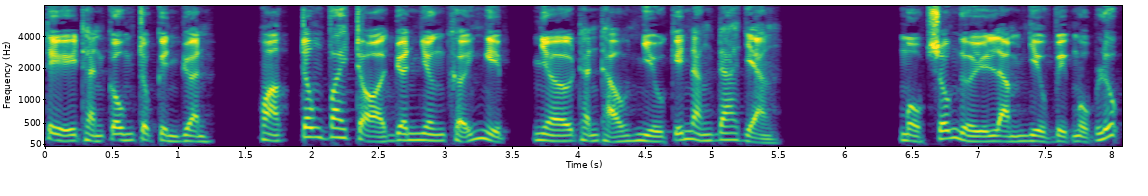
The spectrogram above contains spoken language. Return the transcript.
thì thành công trong kinh doanh hoặc trong vai trò doanh nhân khởi nghiệp nhờ thành thạo nhiều kỹ năng đa dạng. Một số người làm nhiều việc một lúc,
